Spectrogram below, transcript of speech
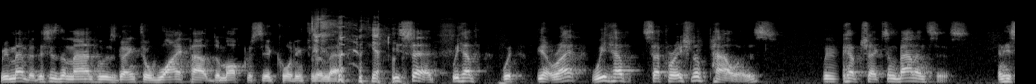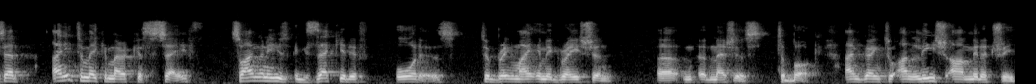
remember, this is the man who is going to wipe out democracy according to the left. yeah. He said, we have, we, you know, right? We have separation of powers, we have checks and balances. And he said, I need to make America safe, so I'm going to use executive orders to bring my immigration uh, measures to book. I'm going to unleash our military,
